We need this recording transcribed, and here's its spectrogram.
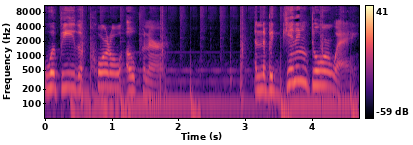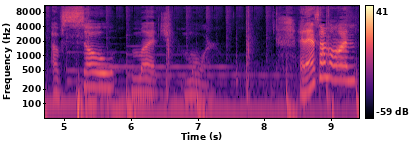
would be the portal opener and the beginning doorway of so much more. And as I'm on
